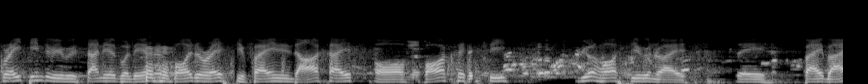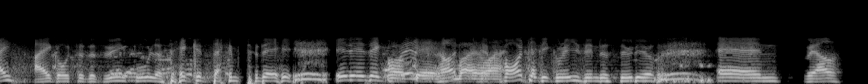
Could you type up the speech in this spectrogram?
great interview with Daniel Boldyrev. For all the rest, you find in the archive of PowerQuest C. Your host, Jürgen Reis. Say bye bye. I go to the swimming pool a second time today. It is incredible Okay, hot. Bye-bye. 40 degrees in the studio. And, well,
